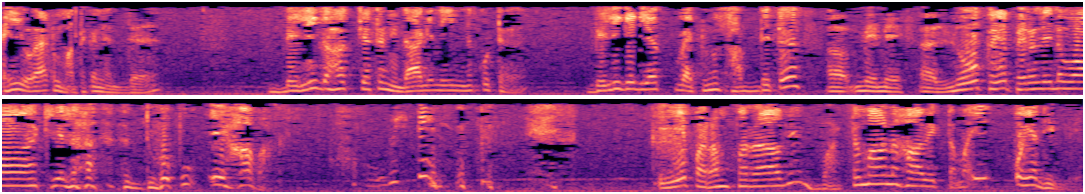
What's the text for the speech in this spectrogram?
ඇයි ඔයාට මතක නැද්ද? බෙලි ගහක් යට නිදාගෙන ඉන්නකොට බෙලි ගෙඩියක් වැටුණු සද්දෙට මේ මේ ලෝකය පෙරලෙනවා කියලා දුවපු ඒ හාවා. ඔව් ඉතින් ඒ પરම්පරාවේ වර්තමාන හාවෙක් තමයි ඔය දිව්වේ.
